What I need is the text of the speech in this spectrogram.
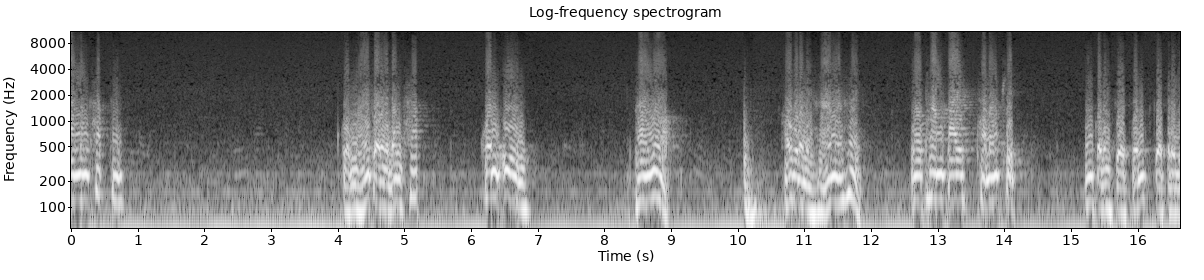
การบังคับทำกฎหมายก็ไม่บังคับ คนอื่นภายนอกเขาก็ไม่หามาให้ เราทำไปถ้ามันผิด มันก็ไม่เกิดผลเกิดประโย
